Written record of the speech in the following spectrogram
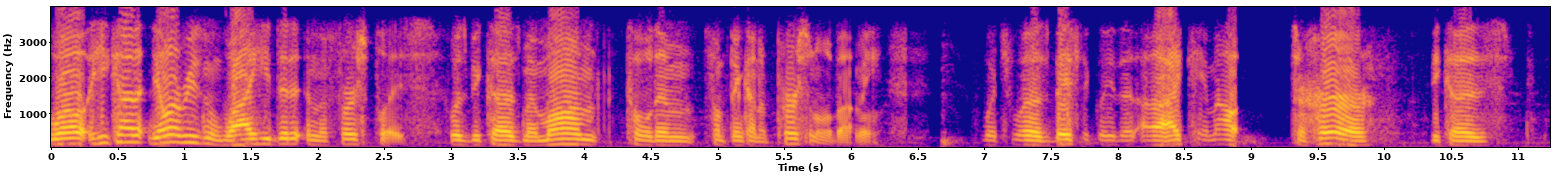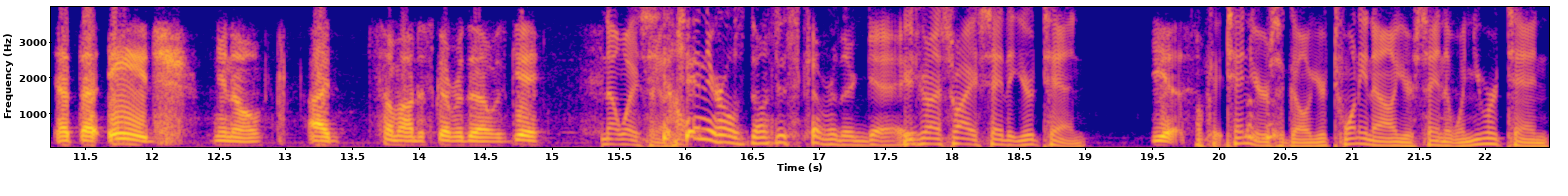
Well, he kind of the only reason why he did it in the first place was because my mom told him something kind of personal about me, which was basically that uh, I came out to her because at that age, you know, I somehow discovered that I was gay. No, wait a second. How, Ten-year-olds don't discover they're gay. you're trying to try to say that you're 10. Yes. Okay, 10 years ago. You're 20 now. You're saying that when you were 10,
